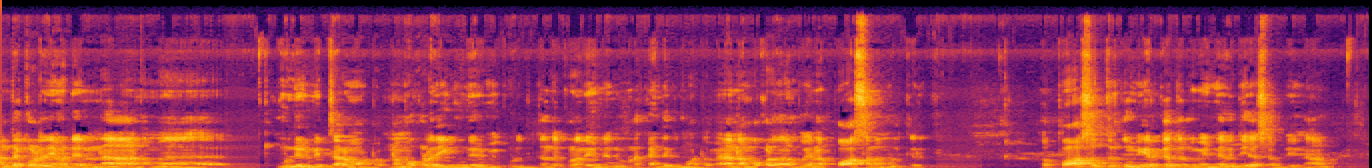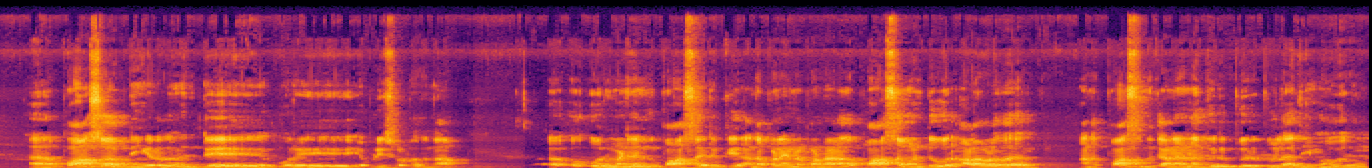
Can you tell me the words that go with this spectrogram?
அந்த குழந்தைய வந்து என்னென்னா நம்ம முன்னுரிமை தர மாட்டோம். நம்ம குழந்தைக்கு முன்னுரிமை கொடுத்துட்டு அந்த குழந்தைய என்ன பண்ணால் கண்டுக்க மாட்டோம். ஏன்னா நம்ம குழந்தை ஏன்னா பாசம் நம்மளுக்கு இருக்குது இப்போ பாசத்துக்கும் இறக்கத்துக்கும் என்ன வித்தியாசம் அப்படின்னா பாசம் அப்படிங்கிறது வந்துட்டு ஒரு எப்படி சொல்கிறதுனா ஒரு மனிதனுக்கு பாசம் இருக்குது அந்த பையன் என்ன பண்ணாங்கன்னா அந்த பாசம் வந்துட்டு ஒரு அளவில் தான் இருக்கும். அந்த பாசத்துக்கான என்ன விருப்பு வெறுப்புகள் அதிகமாக வரும்.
